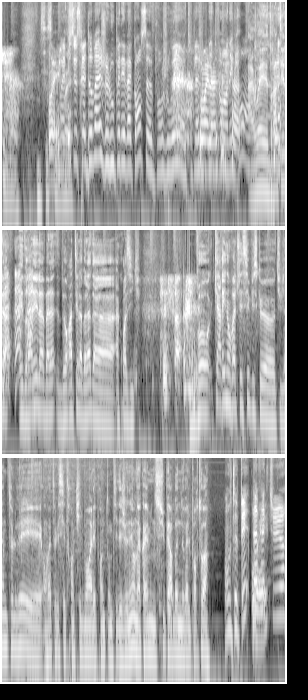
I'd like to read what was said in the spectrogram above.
Ce Ouais. que- Ouais, ouais. puis ce serait dommage de louper les vacances pour jouer euh, toute la journée Voilà, devant un ça. écran. hein. Ah ouais, de rater la, et de rater la balade, de rater la balade à, à Croisic. C'est ça. Bon, Karine, on va te laisser puisque tu viens de te lever et on va te laisser tranquillement aller prendre ton petit déjeuner. On a quand même une super bonne nouvelle pour toi. On te paie ta Ouais. facture.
